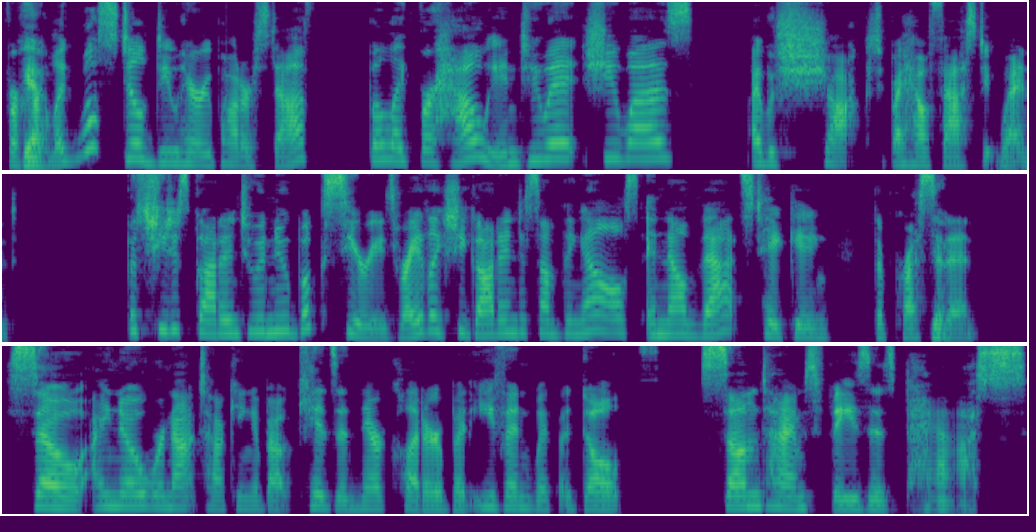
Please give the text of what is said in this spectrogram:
for her. Yeah. Like we'll still do Harry Potter stuff, but like for how into it she was, I was shocked by how fast it went. But she just got into a new book series, right? Like she got into something else, and now that's taking the precedent. So I know we're not talking about kids and their clutter, but even with adults, sometimes phases pass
